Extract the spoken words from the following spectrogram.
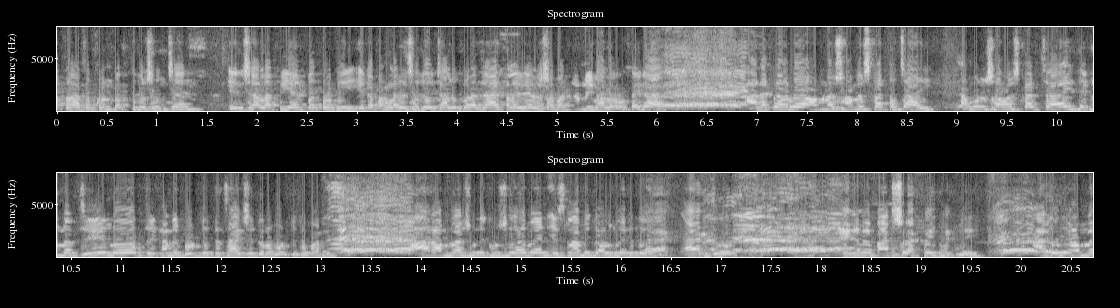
আপনারা এতক্ষণ বক্তব্য শুনছেন, ইনশাআল্লাহ পিয়ার পদ্ধতি এটা বাংলাদেশে যদি চালু করা যায়, তাহলে এটা সবার জন্যই ভালো, তাই না? আর একটা হলো, আমরা সংস্কার তো চাই। এমন সংস্কার চাই যেখানে যে লোক যেখানে ভোট দিতে চায়, সে জন্য ভোট দিতে পারে। আর আপনারা শুনে খুশি হবেন, ইসলামী দলগুলো কিন্তু এক একজোট এখানে বাক্স একটাই থাকবে। আর যদি আমরা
